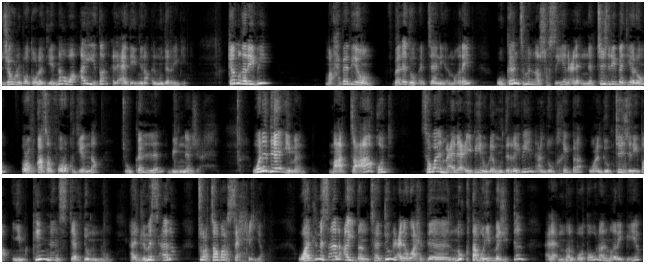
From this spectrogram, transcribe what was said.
جاوا البطولة ديالنا وأيضا العديد من المدربين. كمغربي مرحبا بهم في بلدهم الثاني المغرب وكنتمنى شخصيا على أن التجربة ديالهم رفقة الفرق ديالنا تكلل بالنجاح. وأنا دائما مع التعاقد سواء مع لاعبين ولا مدربين عندهم خبرة وعندهم تجربة يمكننا نستافدوا منهم. هذه المسألة تعتبر صحية. وهذه المسألة أيضا تدل على واحد النقطه مهمة جدا على أن البطولة المغربية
